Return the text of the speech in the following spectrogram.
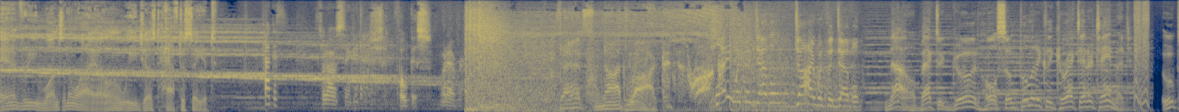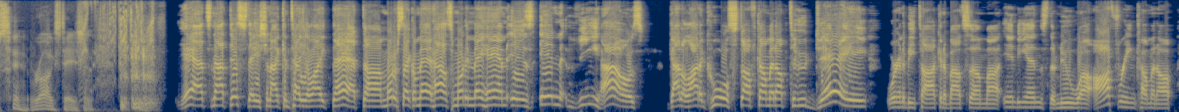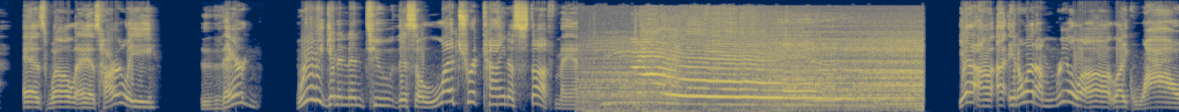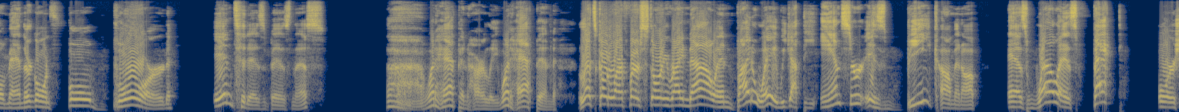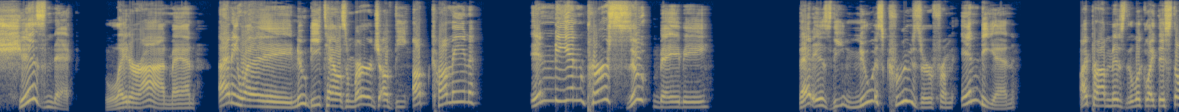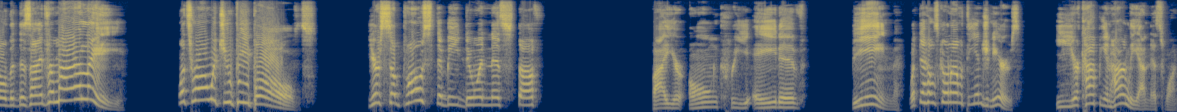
Every once in a while, we just have to say it. Focus. That's what I was thinking. She said focus. Whatever. That's not rock. Play with the devil, die with the devil. Now, back to good, wholesome, politically correct entertainment. Oops, wrong station. Yeah, it's not this station, I can tell you like that. Uh, Motorcycle Madhouse Morning Mayhem is in the house. Got a lot of cool stuff coming up today. We're going to be talking about some uh, Indians, the new uh, offering coming up, as well as Harley. They're really getting into this electric kind of stuff, man. No! Yeah, uh, uh, you know what? I'm real uh like wow, man. They're going full board into this business. Ah, what happened, Harley? What happened? Let's go to our first story right now. And by the way, we got the answer is B coming up, as well as fact or shiznick later on, man. Anyway, new details emerge of the upcoming Indian Pursuit, baby. That is the newest cruiser from Indian. My problem is they look like they stole the design from Harley. What's wrong with you peoples? You're supposed to be doing this stuff by your own creative being. What the hell's going on with the engineers? You're copying Harley on this one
